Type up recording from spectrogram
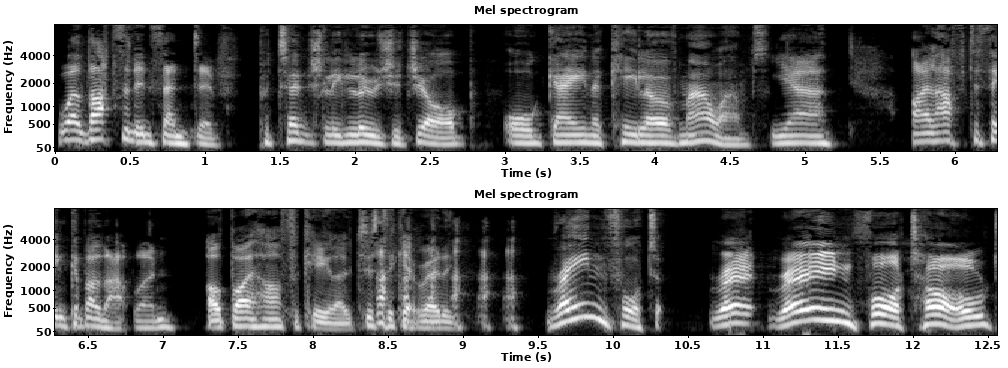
Well, that's an incentive. Potentially lose your job or gain a kilo of malwams. Yeah, I'll have to think about that one. I'll buy half a kilo just to get ready. Rain fort. Ra- rain foretold,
